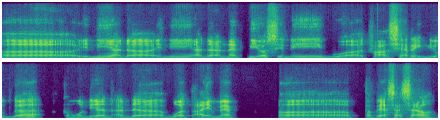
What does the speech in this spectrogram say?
uh, ini ada ini ada NetBIOS ini buat file sharing juga kemudian ada buat IMAP uh, tapi SSL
